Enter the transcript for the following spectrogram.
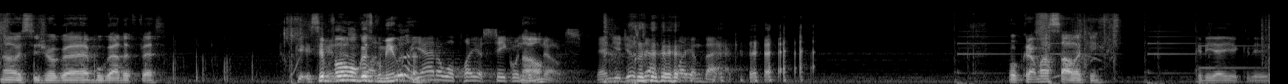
Não, esse jogo é bugado FPS. Que- Você In falou alguma coisa comigo, the né? piano will play a sequence No. of notes, and you just have to play them back. Vou criar uma sala aqui. Cria aí, cria aí.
